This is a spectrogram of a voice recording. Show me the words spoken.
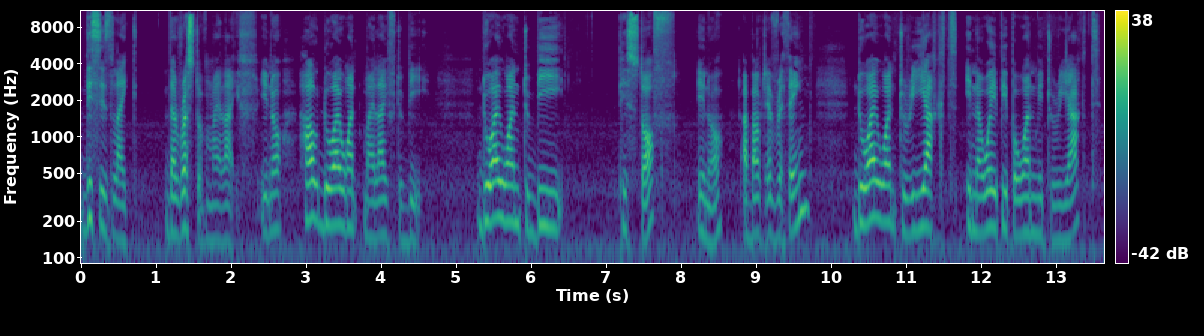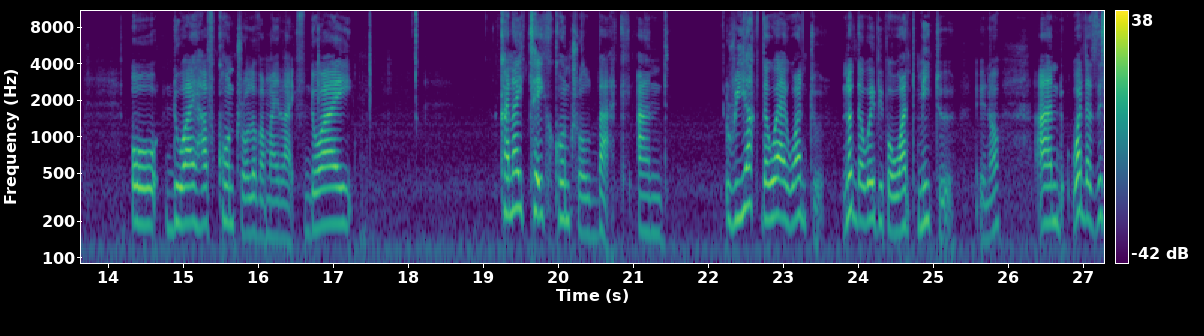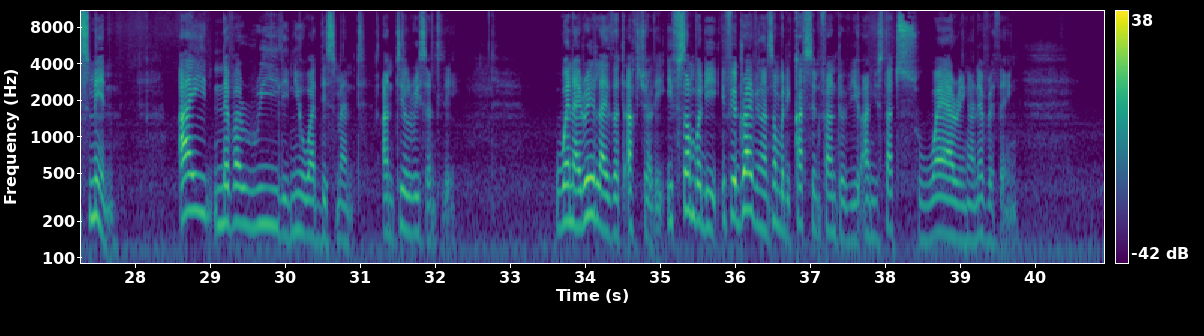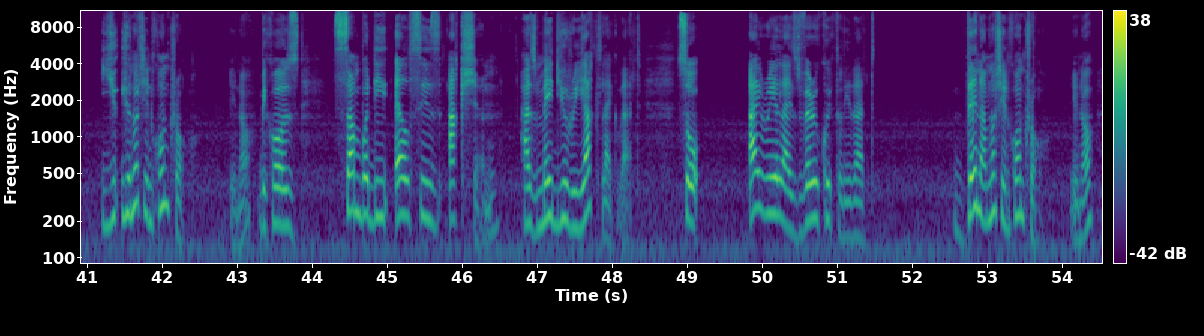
This is like the rest of my life. You know, how do I want my life to be? Do I want to be pissed off, you know, about everything? Do I want to react in the way people want me to react? Or do I have control over my life? Do I can I take control back and react the way I want to, not the way people want me to, you know? And what does this mean? I never really knew what this meant until recently. When I realized that actually, if somebody, if you're driving and somebody cuts in front of you and you start swearing and everything, you, you're not in control, you know, because somebody else's action has made you react like that. So I realized very quickly that then I'm not in control, you know.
